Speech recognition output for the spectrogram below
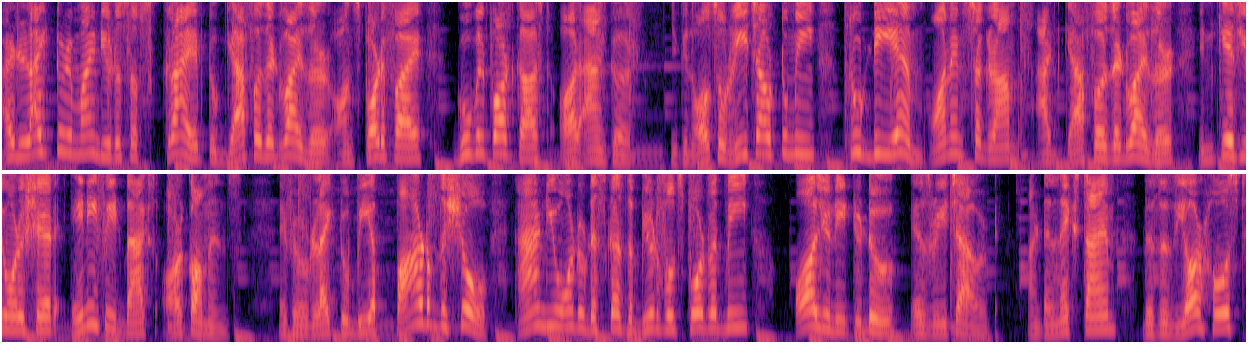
I'd like to remind you to subscribe to Gaffer's Advisor on Spotify, Google Podcast, or Anchor. You can also reach out to me through DM on Instagram at Gaffer's Advisor in case you want to share any feedbacks or comments. If you would like to be a part of the show and you want to discuss the beautiful sport with me, all you need to do is reach out. Until next time, this is your host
